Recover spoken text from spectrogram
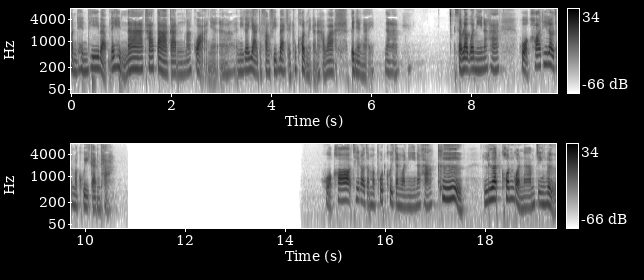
คอนเทนต์ที่แบบได้เห็นหน้าค่าตากันมากกว่าเนี่ยอันนี้ก็อยากจะฟัง feedback จากทุกคนเหมือนกันนะคะว่าเป็นยังไงนะคะ สำหรับวันนี้นะคะ หัวข้อที่เราจะมาคุยกันค่ะ หัวข้อที่เราจะมาพูดคุยกันวันนี้นะคะ คือเลือดข้นกว่าน้ำจริงหรือ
